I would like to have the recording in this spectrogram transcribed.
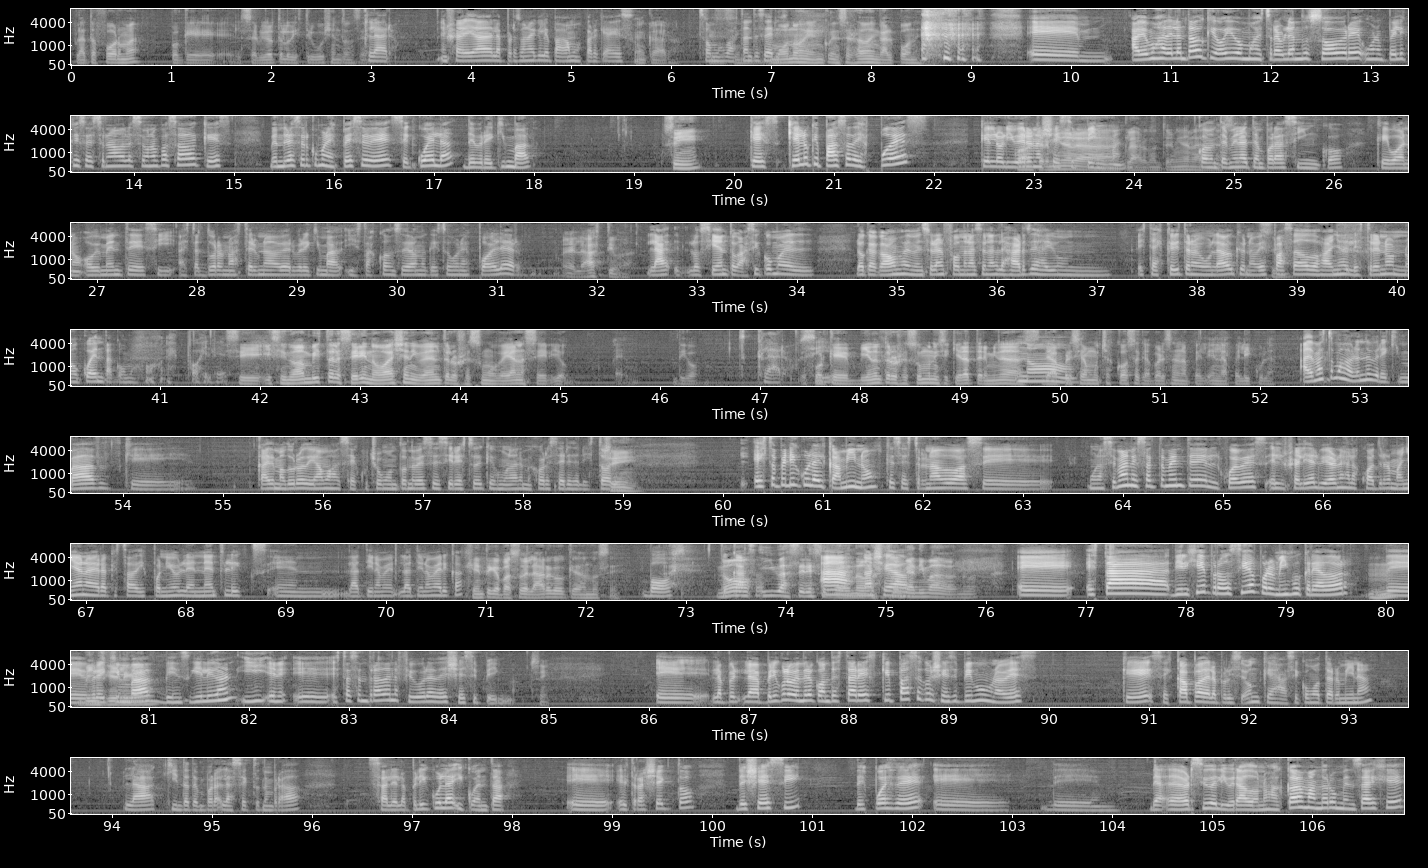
plataformas porque el servidor te lo distribuye entonces. claro, en realidad la persona que le pagamos para que haga eso. Eh, claro. Somos bastante serios. Monos en- encerrados en galpones. Eh, habíamos adelantado que hoy íbamos a estar hablando sobre una peli que se ha estrenado la semana pasada, que es vendría a ser como una especie de secuela de Breaking Bad, sí. que es qué es lo que pasa después que lo liberan a Jesse Pinkman, Claro, cuando termina la cuando la termina la temporada 5, que bueno, obviamente si a esta altura no has terminado de ver Breaking Bad y estás considerando que esto es un spoiler, Eh, lástima. la- lo siento, así como el lo que acabamos de mencionar en el Fondo Nacional de las Artes, hay un está escrito en algún lado que una vez Sí. pasado dos años del estreno no cuenta como spoiler. Sí, y si no han visto la serie, no vayan y vean el te lo resumo. Vean la serie. Yo, eh, digo, Claro, sí. porque viendo el resumo ni siquiera terminas No. de apreciar muchas cosas que aparecen en la, en la película. Además estamos hablando de Breaking Bad, que Cae de Maduro, digamos, se escuchó un montón de veces decir esto de que es una de las mejores series de la historia. Sí, Esta película, El Camino, que se ha estrenado hace una semana exactamente, el jueves, en realidad el viernes a las 4 de la mañana era que estaba disponible en Netflix en Latinoam- Latinoamérica. gente que pasó de largo quedándose. Vos, tu No, caso. iba a hacer eso, Ah, pero no, no ha llegado. me he animado. No. Eh, está dirigida y producida por el mismo creador de Vince Breaking Gilligan. Bad, Vince Gilligan, y en- eh, está centrada en la figura de Jesse Pinkman. Sí. Eh, la, la película vendría a contestar es qué pasa con Jesse Pinkman una vez que se escapa de la prisión, que es así como termina la quinta temporada, la sexta temporada. Sale la película y cuenta eh, el trayecto de Jesse después de, eh, de, de- de haber sido liberado. Nos acaba de mandar un mensaje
